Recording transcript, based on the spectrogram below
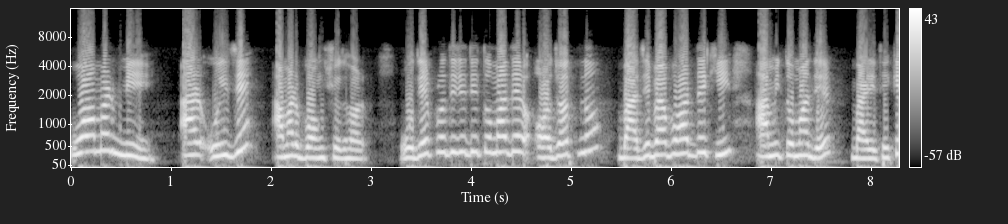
ও আমার মেয়ে, আর ওই যে আমার বংশধর। ওদের প্রতি যদি তোমাদের অযত্ন বাজে ব্যবহার দেখি, আমি তোমাদের বাড়ি থেকে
